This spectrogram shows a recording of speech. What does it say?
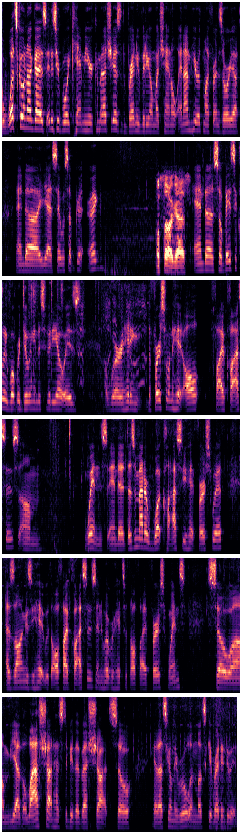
what's going on guys? It is your boy Cam here, coming at you guys with a brand new video on my channel, and I'm here with my friend Zoria, and uh, yeah, say what's up, Greg? What's up, guys? And uh, so basically what we're doing in this video is we're hitting, the first one to hit all five classes um, wins, and it doesn't matter what class you hit first with, as long as you hit with all five classes, and whoever hits with all five first wins. So um, yeah, the last shot has to be the best shot, so yeah, that's the only rule, and let's get right into it.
